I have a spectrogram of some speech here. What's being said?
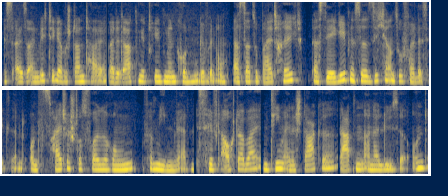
ist also ein wichtiger Bestandteil bei der datengetriebenen Kundengewinnung, das dazu beiträgt, dass die Ergebnisse sicher und zuverlässig sind und falsche Schlussfolgerungen vermieden werden. Es hilft auch dabei, im Team eine starke Datenanalyse und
